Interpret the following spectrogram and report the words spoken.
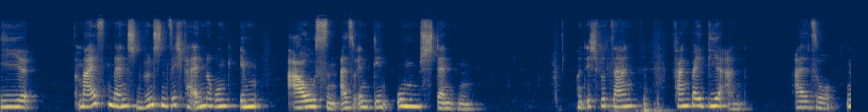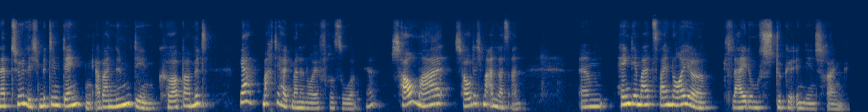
Die meisten Menschen wünschen sich Veränderung im Außen, also in den Umständen. Und ich würde sagen, fang bei dir an. Also natürlich mit dem Denken, aber nimm den Körper mit. Ja, mach dir halt mal eine neue Frisur. Ja? Schau mal, schau dich mal anders an. Ähm, häng dir mal zwei neue Kleidungsstücke in den Schrank.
